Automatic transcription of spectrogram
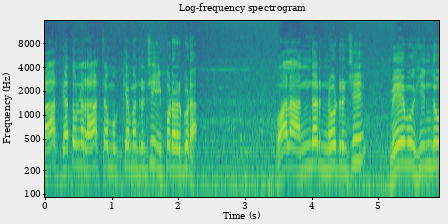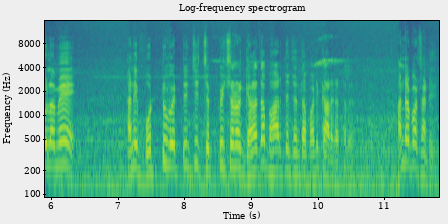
రా గతంలో రాష్ట్ర ముఖ్యమంత్రి నుంచి ఇప్పటి వరకు కూడా వాళ్ళ అందరి నోటి నుంచి మేము హిందువులమే అని బొట్టు పెట్టించి చెప్పించిన ఘనత భారతీయ జనతా పార్టీ కార్యకర్తలేదు. హండ్రెడ్ పర్సెంట్ ఇది.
